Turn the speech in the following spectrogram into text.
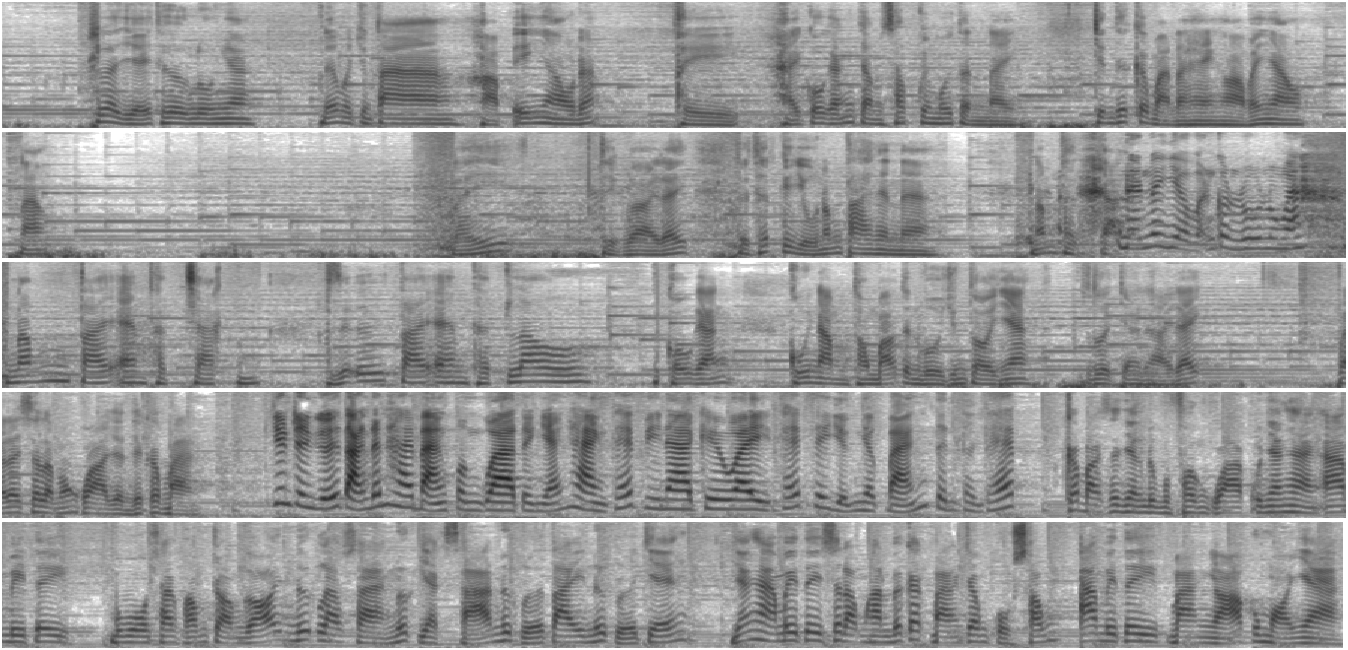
rất là dễ thương luôn nha. Nếu mà chúng ta hợp ý nhau đó thì hãy cố gắng chăm sóc cái mối tình này. Chính thức các bạn đã hẹn hò với nhau nào. Đấy tuyệt vời đấy. Tôi thích cái vụ nắm tay này nè. Nắm thật chặt. Đến bây giờ vẫn còn run luôn á? Nắm tay em thật chặt giữ tay em thật lâu. Cố gắng. Cuối năm thông báo tin vui chúng tôi nha. Chúng tôi chờ đợi đấy. Và đây sẽ là món quà dành cho các bạn. Chương trình gửi tặng đến hai bạn phần quà từ nhãn hàng thép Vina QA, thép xây dựng Nhật Bản, tinh thần thép các bạn sẽ nhận được một phần quà của nhãn hàng Amity. Một bộ sản phẩm tròn gói, nước lau sàn, nước giặt xả nước rửa tay, nước rửa chén. Nhãn hàng Amity sẽ đồng hành với các bạn trong cuộc sống. Amity bàn nhỏ của mọi nhà.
